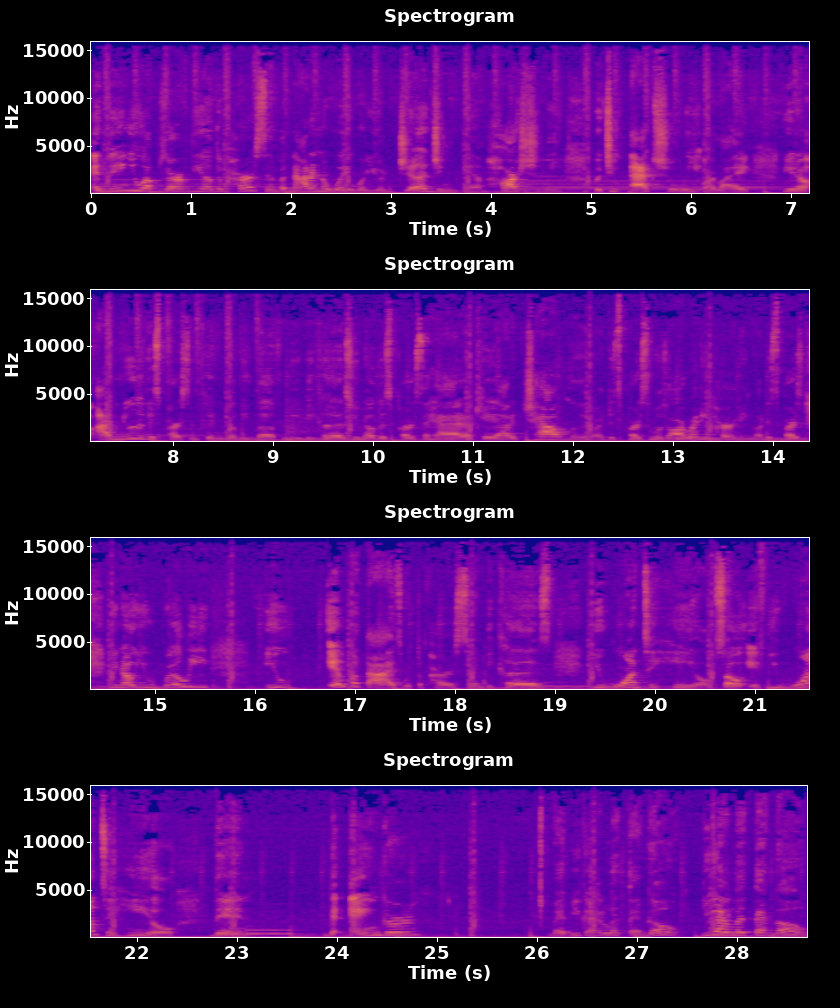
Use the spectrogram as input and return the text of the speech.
And then you observe the other person, but not in a way where you're judging them harshly, but you actually are like, you know, I knew that this person couldn't really love me because, you know, this person had a chaotic childhood or this person was already hurting or this person, you know, you really you empathize with the person because you want to heal. So if you want to heal, then the anger, baby, you got to let that go. You got to let that go.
